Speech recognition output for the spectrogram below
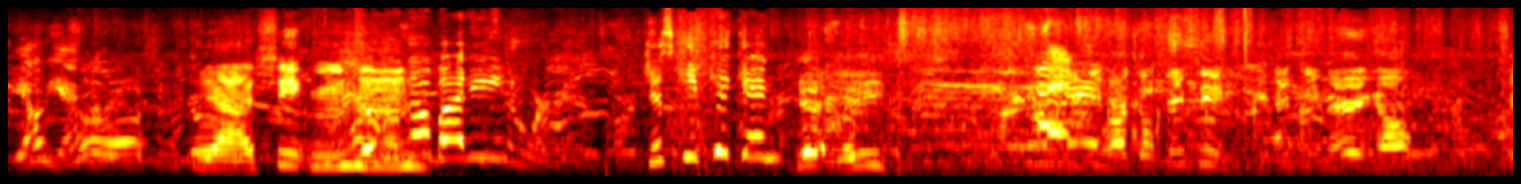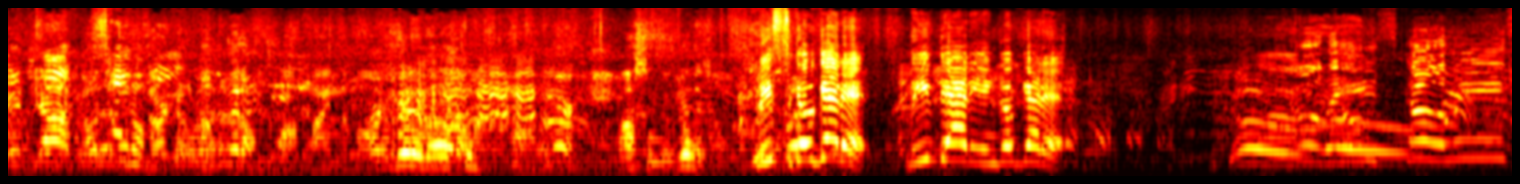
was Yeah, yeah. Yeah, she. Go, go, Mm-hmm. go, buddy. Just keep kicking. Get it, Elise. Same team, Marco. Same team. Same team. There you go. Good job. Go in the middle, Marco. Go in the middle. Come on, find the ball. Go get it, Austin. Come here. Austin, go get it. Lisa, go get it. Leave Daddy and go get it. Go, Elise. Go, Elise.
